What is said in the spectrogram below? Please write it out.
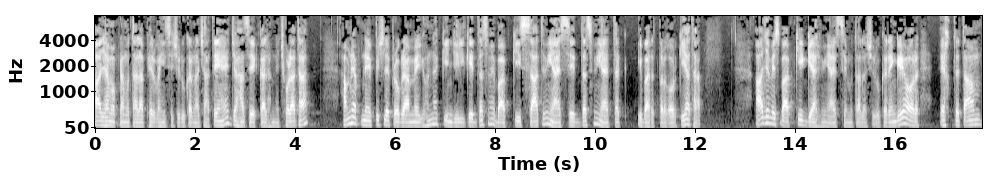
آج ہم اپنا مطالعہ پھر وہیں سے شروع کرنا چاہتے ہیں، جہاں سے کل ہم نے چھوڑا تھا۔ ہم نے اپنے پچھلے پروگرام میں یونا کی انجیل کے دسویں باپ کی ساتویں آیت سے دسویں آیت تک عبارت پر غور کیا تھا۔ آج ہم اس باپ کی گیارہویں آیت سے مطالعہ شروع کریں گے اور اختتام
